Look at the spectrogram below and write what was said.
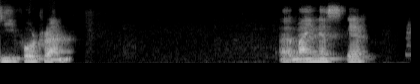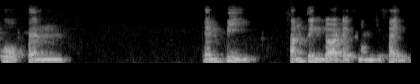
G Fortran minus F open M P something dot F ninety five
